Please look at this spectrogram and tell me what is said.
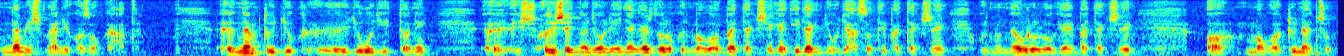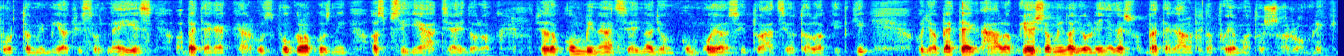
nem ismerjük az okát. Nem tudjuk gyógyítani, és az is egy nagyon lényeges dolog, hogy maga a betegség egy ideggyógyászati betegség, úgymond neurológiai betegség, a maga a tünetcsoport, ami miatt viszont nehéz a betegekkel foglalkozni, az pszichiátriai dolog. És ez a kombináció egy nagyon olyan szituációt alakít ki, hogy a beteg állapot, és ami nagyon lényeges, a beteg állapota folyamatosan romlik.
